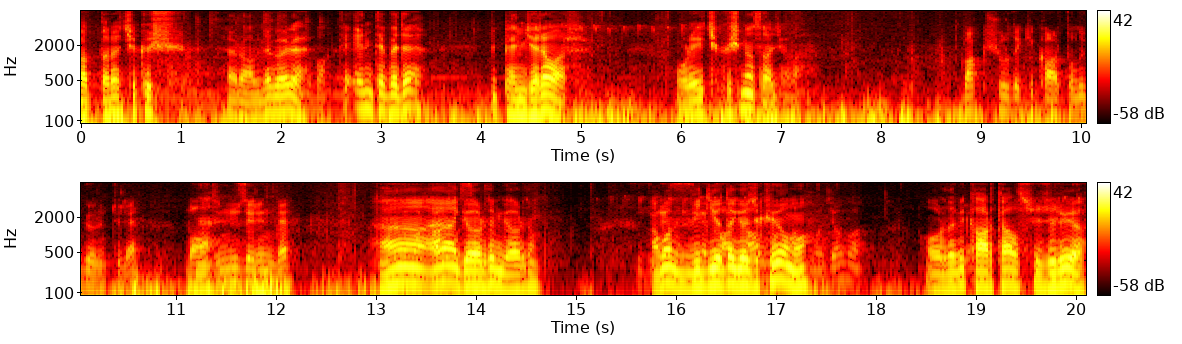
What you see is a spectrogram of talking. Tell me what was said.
katlara çıkış herhalde böyle. Bak en tepede bir pencere var. Oraya çıkış nasıl acaba? Bak şuradaki kartalı görüntüle. Vadinin üzerinde. Ha, ha gördüm gördüm. Ama videoda gözüküyor mu? Orada bir kartal süzülüyor.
